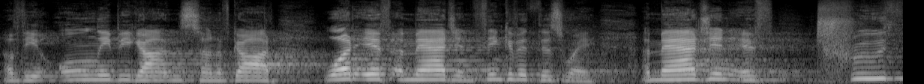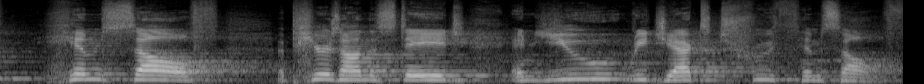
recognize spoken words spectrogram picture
of the only begotten Son of God. What if, imagine, think of it this way imagine if truth himself appears on the stage and you reject truth himself.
